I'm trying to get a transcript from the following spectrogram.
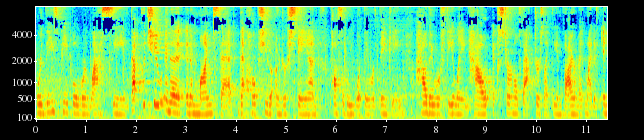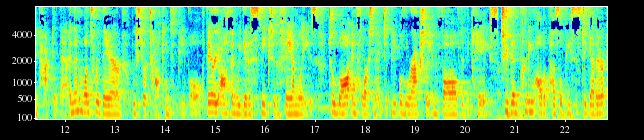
where these people were last seen, that puts you in a, in a mindset that helps you to understand possibly what they were thinking, how they were feeling, how external factors like the environment might have impacted them. And then once we're there, we start talking to people. Very often we get to speak to the families, to law enforcement, to people who are actually involved in the case, to then putting all the puzzle pieces together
